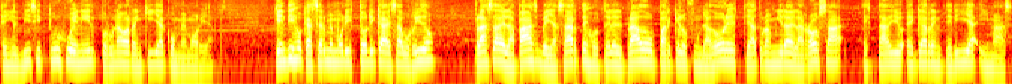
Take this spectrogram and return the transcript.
en el Bici Tour Juvenil por una Barranquilla con memoria. ¿Quién dijo que hacer memoria histórica es aburrido? Plaza de la Paz, Bellas Artes, Hotel El Prado, Parque Los Fundadores, Teatro Amira de la Rosa, Estadio Edgar Rentería y más.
